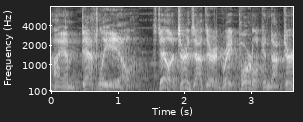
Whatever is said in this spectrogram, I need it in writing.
I am deathly ill. Still, it turns out they're a great portal conductor.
